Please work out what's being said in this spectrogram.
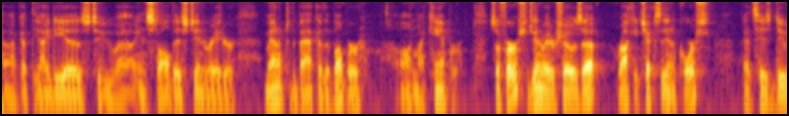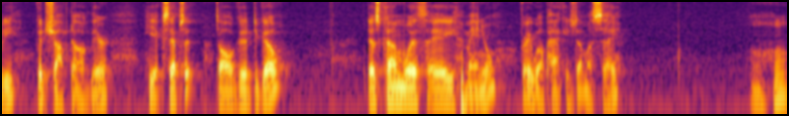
I've got the ideas to uh, install this generator, mount it to the back of the bumper on my camper. So first, generator shows up. Rocky checks it in, of course. That's his duty. Good shop dog there. He accepts it. It's all good to go. It does come with a manual. Very well packaged, I must say. Mm -hmm.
